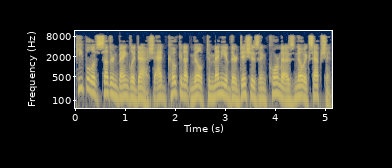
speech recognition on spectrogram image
People of southern Bangladesh add coconut milk to many of their dishes and korma is no exception.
